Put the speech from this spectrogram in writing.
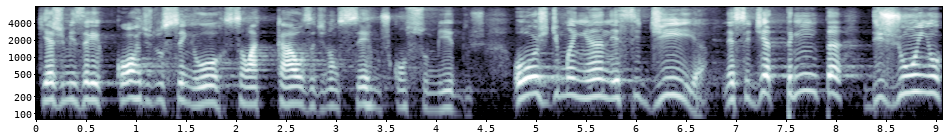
que as misericórdias do Senhor são a causa de não sermos consumidos. Hoje de manhã, nesse dia, nesse dia 30 de junho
